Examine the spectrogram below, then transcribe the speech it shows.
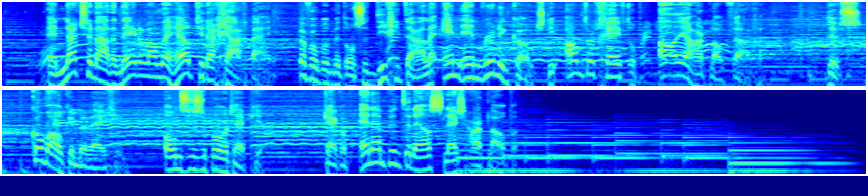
En Nationale Nederlanden helpt je daar graag bij. Bijvoorbeeld met onze digitale NN Running Coach... die antwoord geeft op al je hardloopvragen. Dus, kom ook in beweging. Onze support heb je. Kijk op nn.nl slash hardlopen.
